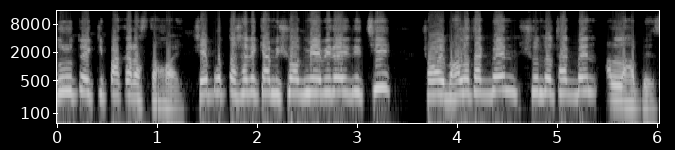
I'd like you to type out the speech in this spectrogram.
দ্রুত একটি পাকা রাস্তা হয়। সেই প্রত্যাশা রেখে আমি সোহাগ মিয়া বিদায় দিচ্ছি সবাই ভালো থাকবেন, সুন্দর থাকবেন। আল্লাহ হাফেজ।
